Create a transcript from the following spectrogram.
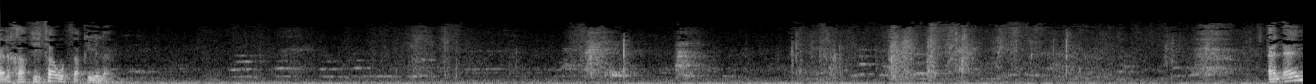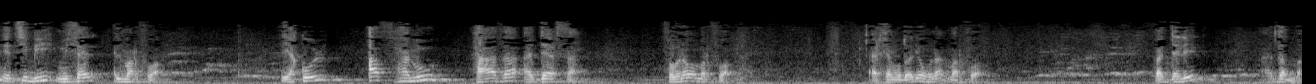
الخفيفة والثقيلة. الآن يأتي بمثال المرفوع. يقول أفهم هذا الدرس. فهنا هو مرفوع. الفعل المضارع هنا مرفوع. والدليل ضمة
